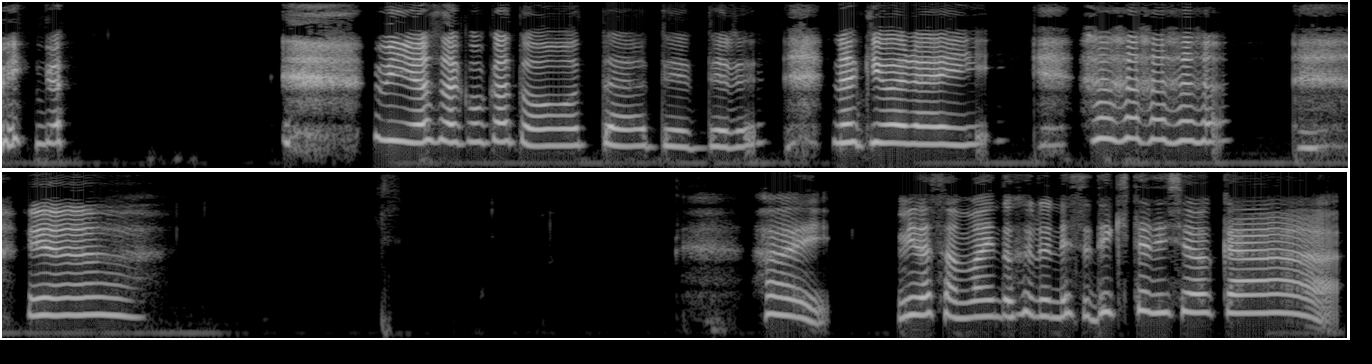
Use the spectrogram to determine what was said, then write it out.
みんが宮迫かと思ったって言ってる。泣き笑い。はははは。いやー。はい。皆さんマインドフルネスできたでしょうか？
